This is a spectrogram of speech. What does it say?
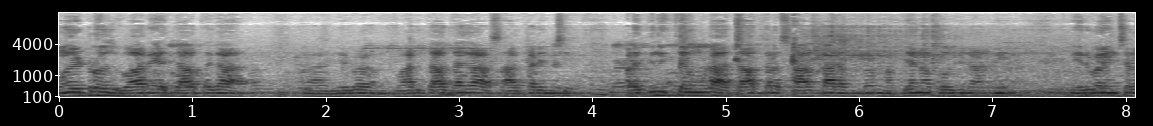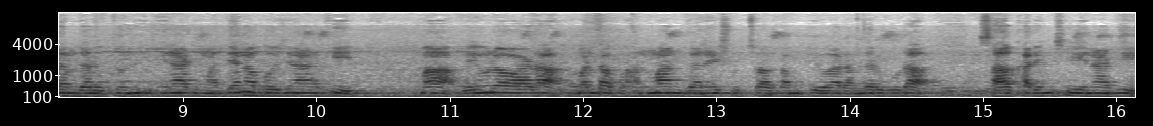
మొదటి రోజు వారే దాతగా నిర్వ వారి దాతగా సహకరించి ప్రతినిత్యం కూడా దాతల సహకారంతో మధ్యాహ్న భోజనాన్ని నిర్వహించడం జరుగుతుంది. ఈనాటి మధ్యాహ్న భోజనానికి మా వేములవాడ మంట హనుమాన్ గణేష్ ఉత్సవ కమిటీ వారందరూ కూడా సహకరించి ఈనాటి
